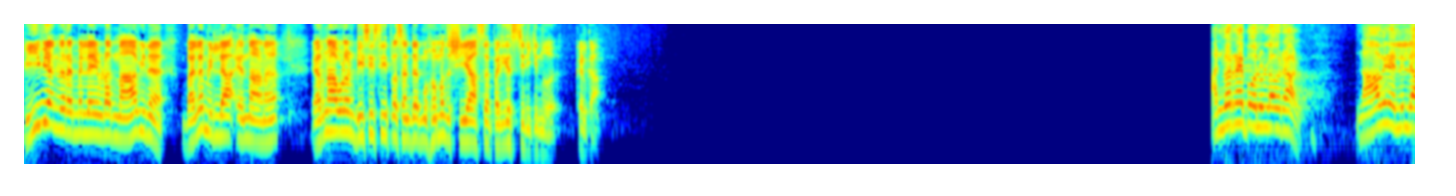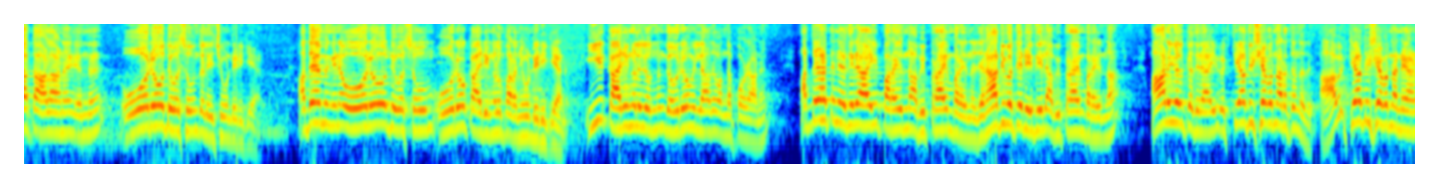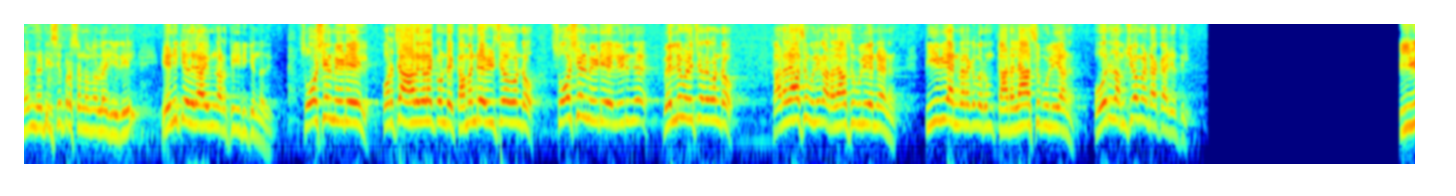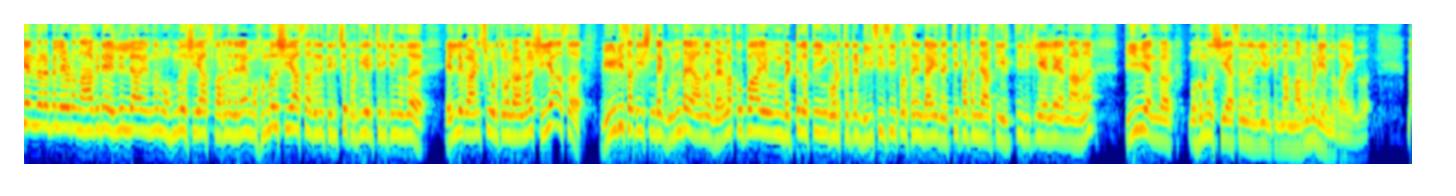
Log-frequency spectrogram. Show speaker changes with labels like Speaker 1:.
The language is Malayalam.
Speaker 1: P V Anwar M L എയുടെ നാവിന് ബലമില്ല എന്നാണ് Ernakulam D C C president Muhammad Shiyas പരിഹസിച്ചിരിക്കുന്നത്. കേൾക്കാം.
Speaker 2: അൻവറിനെ പോലുള്ള ഒരാൾ നാവിന് ആളാണ് എന്ന് ഓരോ ദിവസവും തെളിയിച്ചുകൊണ്ടിരിക്കുകയാണ്. അദ്ദേഹം ഇങ്ങനെ ഓരോ ദിവസവും ഓരോ കാര്യങ്ങളും പറഞ്ഞുകൊണ്ടിരിക്കുകയാണ്. ഈ കാര്യങ്ങളിലൊന്നും ഗൗരവമില്ലാതെ വന്നപ്പോഴാണ് അദ്ദേഹത്തിനെതിരായി പറയുന്ന അഭിപ്രായം പറയുന്ന ജനാധിപത്യ രീതിയിൽ അഭിപ്രായം പറയുന്ന ആളുകൾക്കെതിരായി വ്യക്തിയാധിക്ഷേപം നടത്തുന്നത്. ആ വ്യക്തിയാധിക്ഷേപം തന്നെയാണ് ഇന്ന് ഡി സി പ്രസിഡന്റ് എന്നുള്ള രീതിയിൽ എനിക്കെതിരായും നടത്തിയിരിക്കുന്നത്. സോഷ്യൽ മീഡിയയിൽ കുറച്ച് ആളുകളെ കൊണ്ട് കമന്റ് അഴിച്ചത് കൊണ്ടോ സോഷ്യൽ മീഡിയയിൽ ഇരുന്ന് വെല്ലുവിളിച്ചത് കൊണ്ടോ കടലാസ് പുലി കടലാസ് പുലി തന്നെയാണ്. പി വി അൻവറൊക്കെ വെറും കടലാസ് പുലിയാണ്. ഒരു സംശയവും വേണ്ട കാര്യത്തിൽ.
Speaker 1: P V Anwar M L നാവിന് എല്ലില്ല എന്ന് മുഹമ്മദ് ഷിയാസ് പറഞ്ഞതിനെ മുഹമ്മദ് ഷിയാസ് അതിന് തിരിച്ച് പ്രതികരിച്ചിരിക്കുന്നത് എല്ല് കാണിച്ചു കൊടുത്തുകൊണ്ടാണ്. ഷിയാസ് വി ഡി സതീഷിന്റെ ഗുണ്ടയാണ് വെള്ളക്കുപ്പായവും വെട്ടുകത്തിയും കൊടുത്തിട്ട് ഡി സി സി പ്രസിഡന്റായി നെറ്റിപ്പട്ടം ചാർത്തി ഇരുത്തിയിരിക്കുകയല്ലേ എന്നാണ് പി വി അൻവർ മുഹമ്മദ് ഷിയാസിന് നൽകിയിരിക്കുന്ന മറുപടി എന്ന് പറയുന്നത്.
